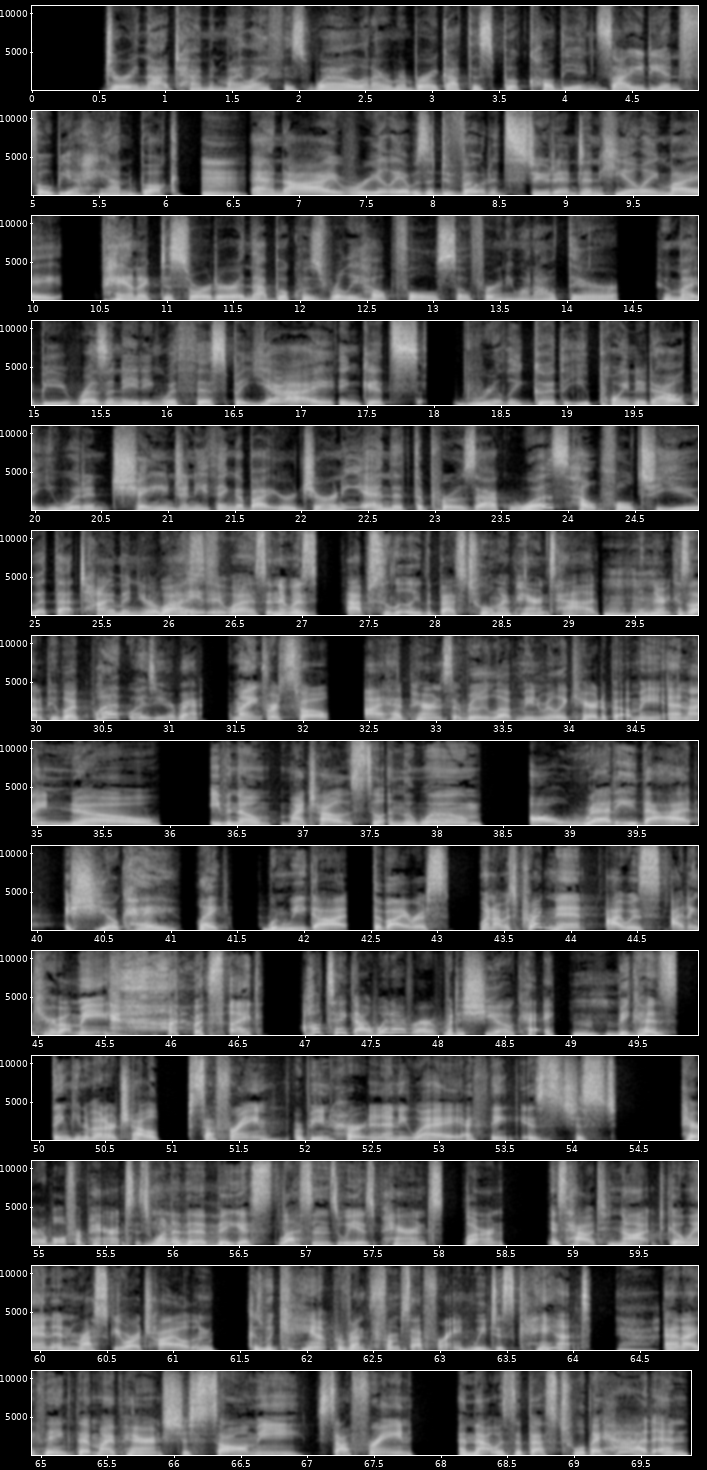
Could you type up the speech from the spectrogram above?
during that time in my life as well. And I remember I got this book called The Anxiety and Phobia Handbook. Mm. And I really, I was a devoted student in healing my panic disorder. And that book was really helpful. So, for anyone out there who might be resonating with this, but yeah, I think it's really good that you pointed out that you wouldn't change anything about your journey and that the Prozac was helpful to you at that time in your it was, life. It was. And it was absolutely the best tool my parents had mm-hmm. in there because a lot of people are like, what was your back? I'm like, first of all, I had parents that really loved me and really cared about me. And I know, even though my child is still in the womb, already that is she okay? Like when we got the virus when I was pregnant, I was, I didn't care about me. I was like, I'll take out whatever, but is she okay? Mm-hmm. Because thinking about our child suffering or being hurt in any way, I think is just terrible for parents. It's yeah. one of the biggest lessons we as parents learn is how to not go in and rescue our child and because we can't prevent from suffering. We just can't. Yeah. And I think that my parents just saw me suffering and that was the best tool they had. And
